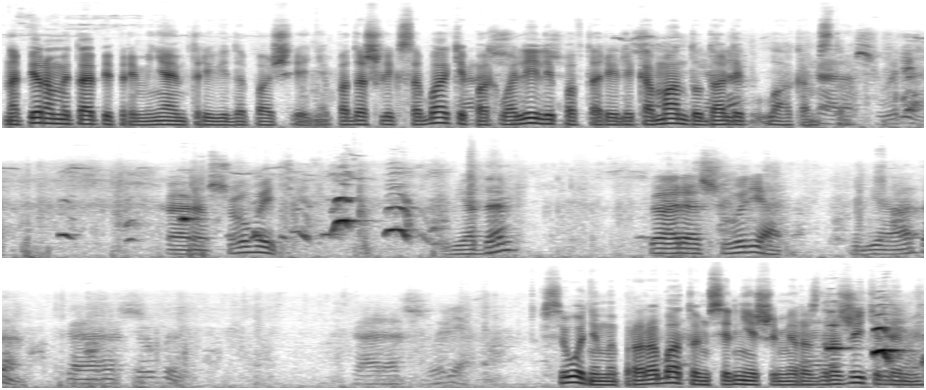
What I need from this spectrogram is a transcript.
На первом этапе применяем три вида поощрения. Подошли к собаке, похвалили, повторили команду, дали лакомство. Хорошо. Быть. Рядом. Хорошо. Рядом. Рядом. Хорошо быть. Хорошо. Рядом. Сегодня мы прорабатываем сильнейшими раздражителями.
